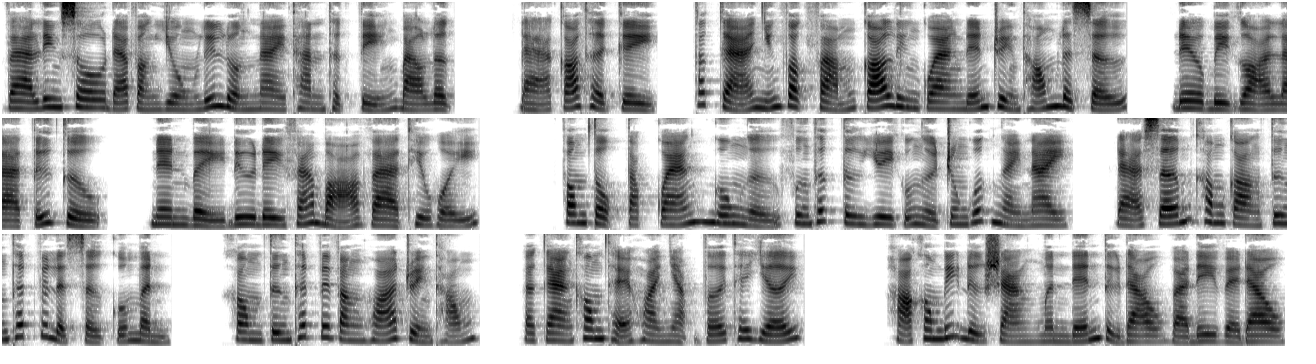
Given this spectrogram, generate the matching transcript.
và Liên Xô đã vận dụng lý luận này thành thực tiễn bạo lực. Đã có thời kỳ, tất cả những vật phẩm có liên quan đến truyền thống lịch sử đều bị gọi là tứ cựu, nên bị đưa đi phá bỏ và thiêu hủy. Phong tục tập quán, ngôn ngữ, phương thức tư duy của người Trung Quốc ngày nay đã sớm không còn tương thích với lịch sử của mình, không tương thích với văn hóa truyền thống và càng không thể hòa nhập với thế giới. Họ không biết được rằng mình đến từ đâu và đi về đâu.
